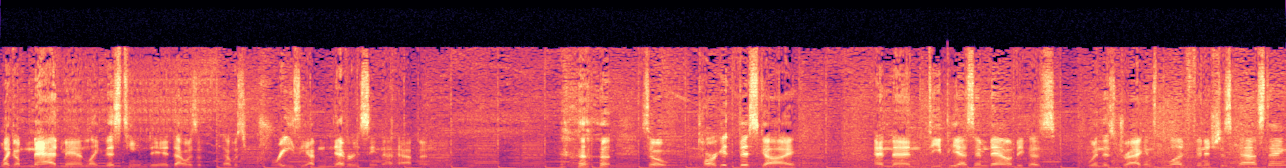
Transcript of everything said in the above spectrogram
like a madman like this team did, that was a, that was crazy. I've never seen that happen. so, target this guy, and then DPS him down, because when this Dragon's Blood finishes casting,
